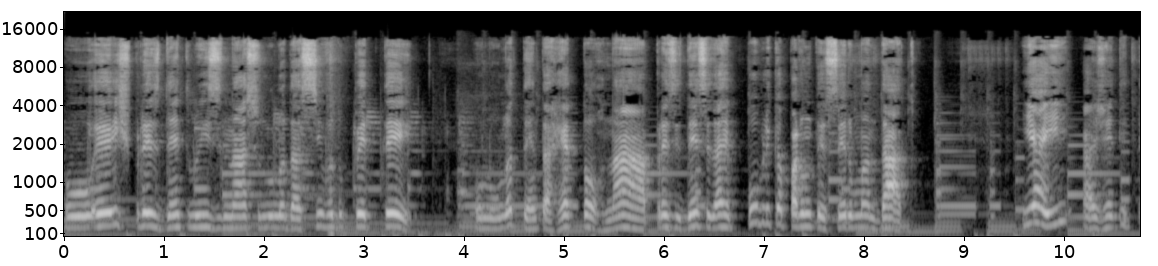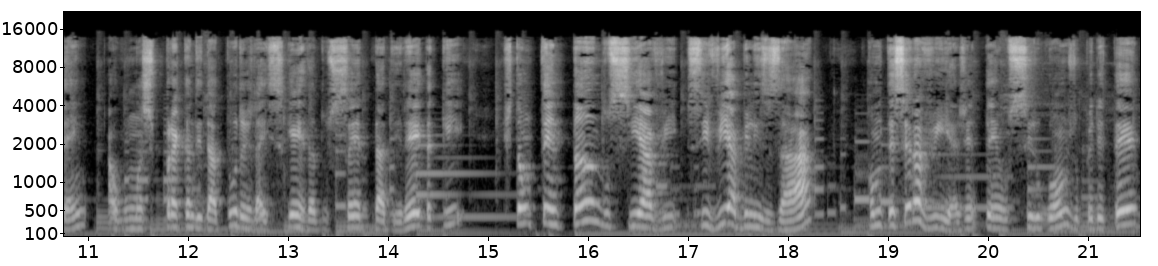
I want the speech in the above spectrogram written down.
o ex-presidente Luiz Inácio Lula da Silva, do PT. O Lula tenta retornar à presidência da República para um terceiro mandato. E aí a gente tem algumas pré-candidaturas da esquerda, do centro, da direita que estão tentando se, se viabilizar como terceira via. A gente tem o Ciro Gomes, do PDT,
